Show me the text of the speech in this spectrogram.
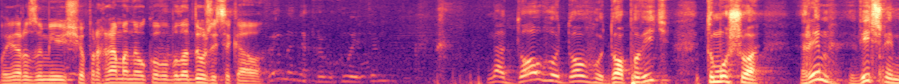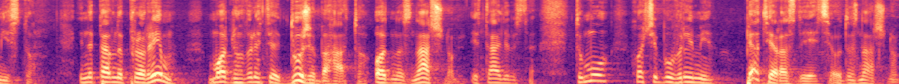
Бо я розумію, що програма наукова була дуже цікава. Ви мене провокуєте на довгу-довгу доповідь, тому що Рим вічне місто. І, напевно, про Рим можна говорити дуже багато, однозначно. Італія. Тому, хоч і був в Римі п'ятий раз, здається, однозначно.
